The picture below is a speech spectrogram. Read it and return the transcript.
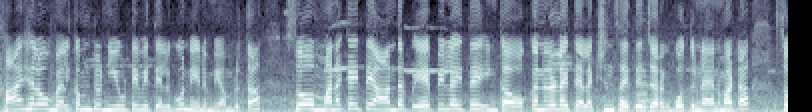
Hi hello welcome to new TV Telugu నేను మీ అమృత సో మనకైతే ఆంధ్ర ఏపీలో అయితే ఇంకా ఒక్క నెలలో అయితే ఎలక్షన్స్ అయితే జరగబోతున్నాయి అనమాట సో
